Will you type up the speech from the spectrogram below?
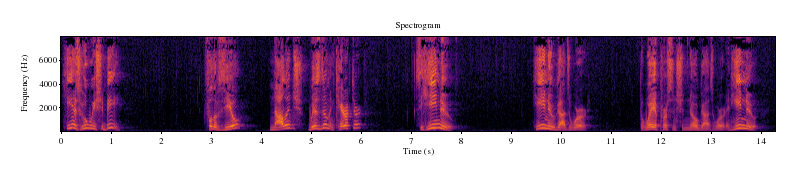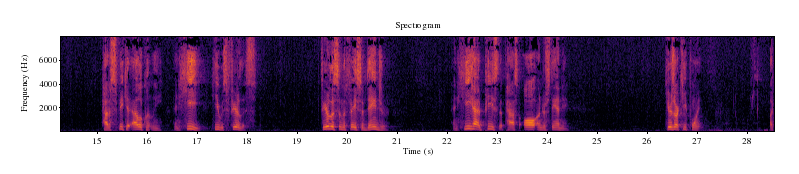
He is who we should be full of zeal, knowledge, wisdom, and character. See, he knew. He knew God's word, the way a person should know God's word. And he knew how to speak it eloquently. And he, he was fearless. Fearless in the face of danger and he had peace that passed all understanding. Here's our key point a,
